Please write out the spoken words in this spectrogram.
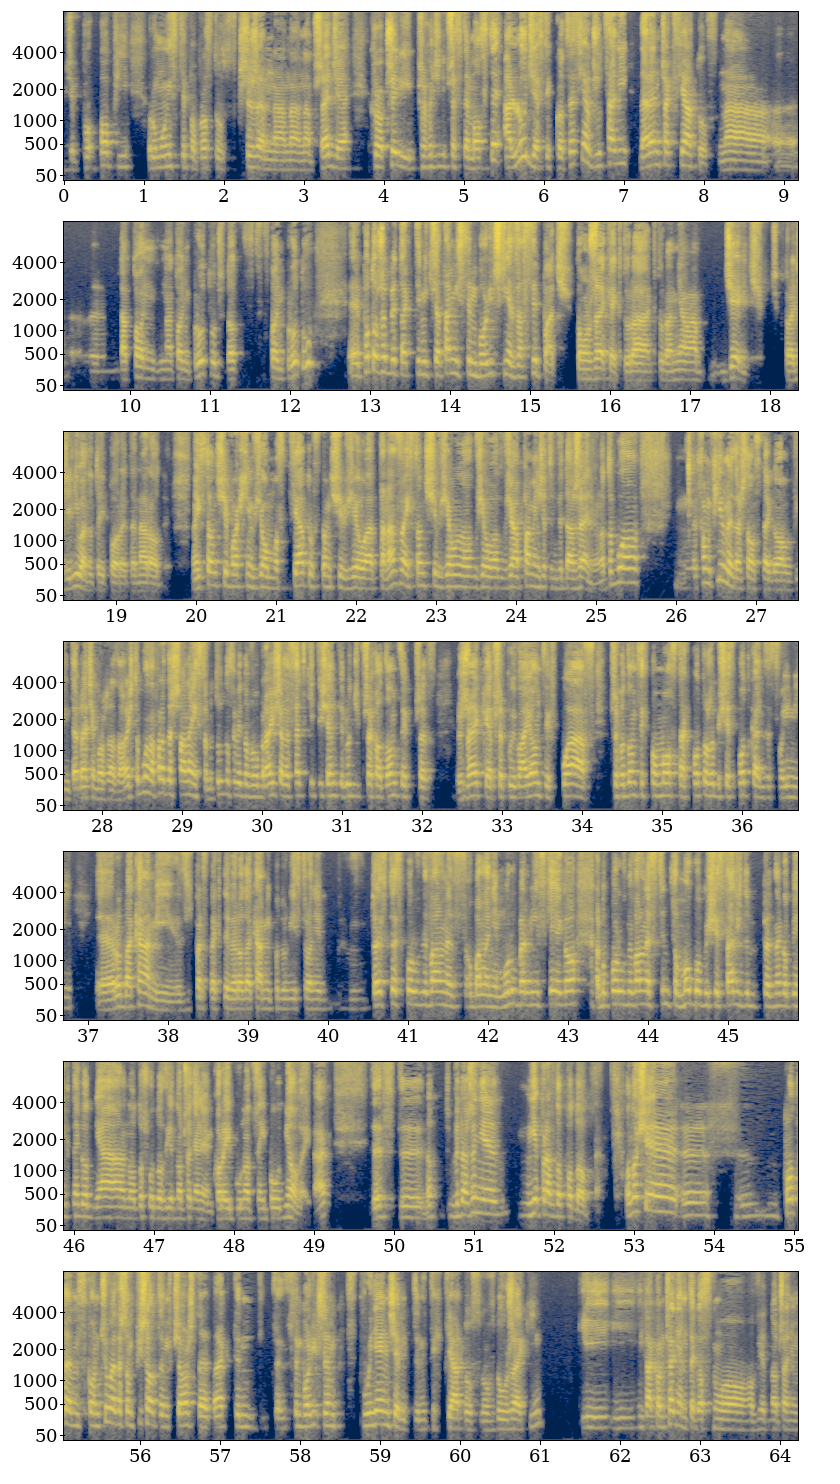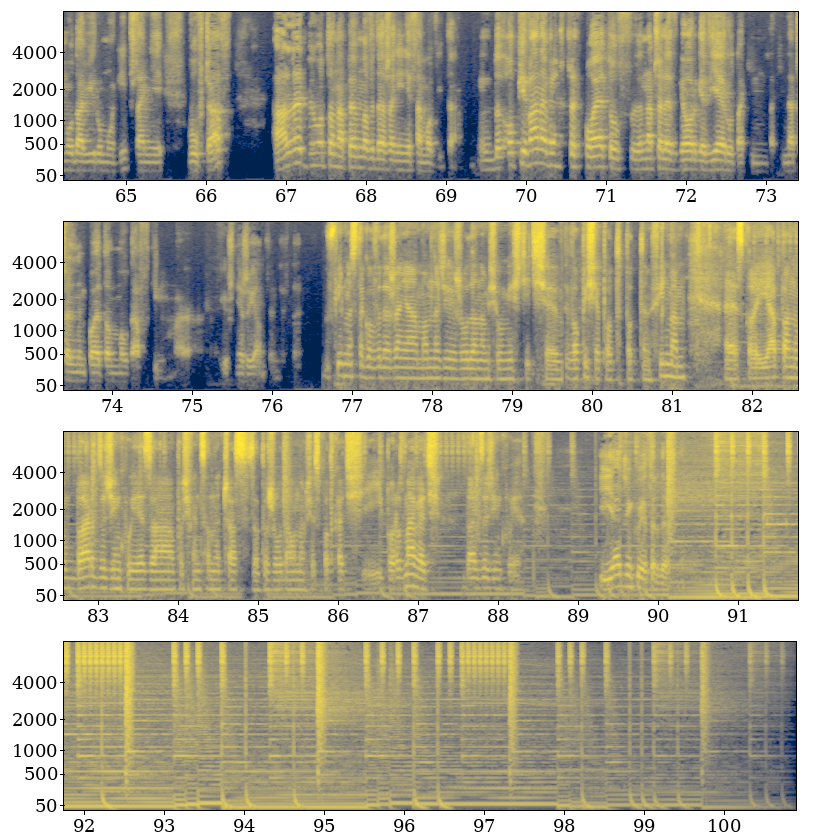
gdzie popi rumuńscy po prostu z krzyżem na, na, na przedzie kroczyli, przechodzili przez te mosty, a ludzie w tych procesjach rzucali naręcza kwiatów na e, na toń, na toń prutu, czy do, w toń prutu, e, po to, żeby tak tymi kwiatami symbolicznie zasypać tą rzekę, która, która miała dzielić, która dzieliła do tej pory te narody. No i stąd się właśnie wziął most kwiatów, stąd się wzięła ta nazwa i stąd się wzięło, wzięło, wzięła pamięć o tym wydarzeniu. No to było, są filmy zresztą z tego, w internecie można znaleźć, to było naprawdę szaleństwo. No trudno sobie to wyobrazić, ale setki tysięcy ludzi przechodzących przez rzekę, przepływających wpław, przechodzących po mostach po to, żeby się spotkać ze swoimi e, rodakami, z ich perspektywy rodakami po drugiej stronie. To jest, to jest porównywalne z obaleniem muru berlińskiego, albo porównywalne z tym, co mogłoby się stać, gdyby pewnego pięknego dnia no, doszło do zjednoczenia nie wiem, Korei Północnej i Południowej. Tak? To jest y, no, wydarzenie nieprawdopodobne. Ono się y, potem skończyło, zresztą piszę o tym w książce, tak, tym, tym symbolicznym wpłynięciem tym, tych kwiatów w dół rzeki i, i, i zakończeniem tego snu o, o zjednoczeniu Mołdawii i Rumunii, przynajmniej wówczas ale było to na pewno wydarzenie niesamowite. Opiewane wręcz przez poetów na czele z Georgiem Wieru, takim, takim naczelnym poetą mołdawskim, e, już nieżyjącym. Filmy z tego wydarzenia mam nadzieję, że uda nam się umieścić w opisie pod, pod tym filmem. E, z kolei ja panu bardzo dziękuję za poświęcony czas, za to, że udało nam się spotkać i porozmawiać. Bardzo dziękuję. I ja dziękuję serdecznie.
